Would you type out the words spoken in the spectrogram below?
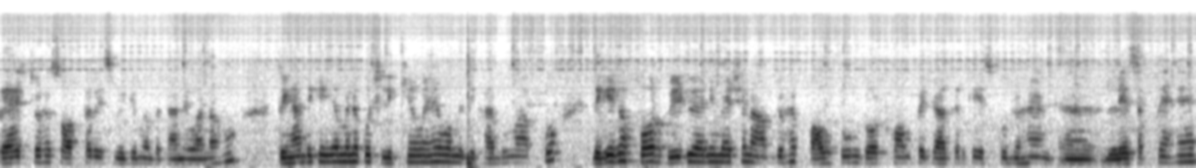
बेस्ट जो है सॉफ्टवेयर इस वीडियो में बताने वाला हूँ। तो यहाँ देखिएगा, मैंने कुछ लिखे हुए हैं, वो मैं दिखा दूँगा आपको। देखिएगा फॉर वीडियो एनिमेशन आप जो है पाउटून डॉट कॉम पर जा करके इसको जो है ले सकते हैं।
